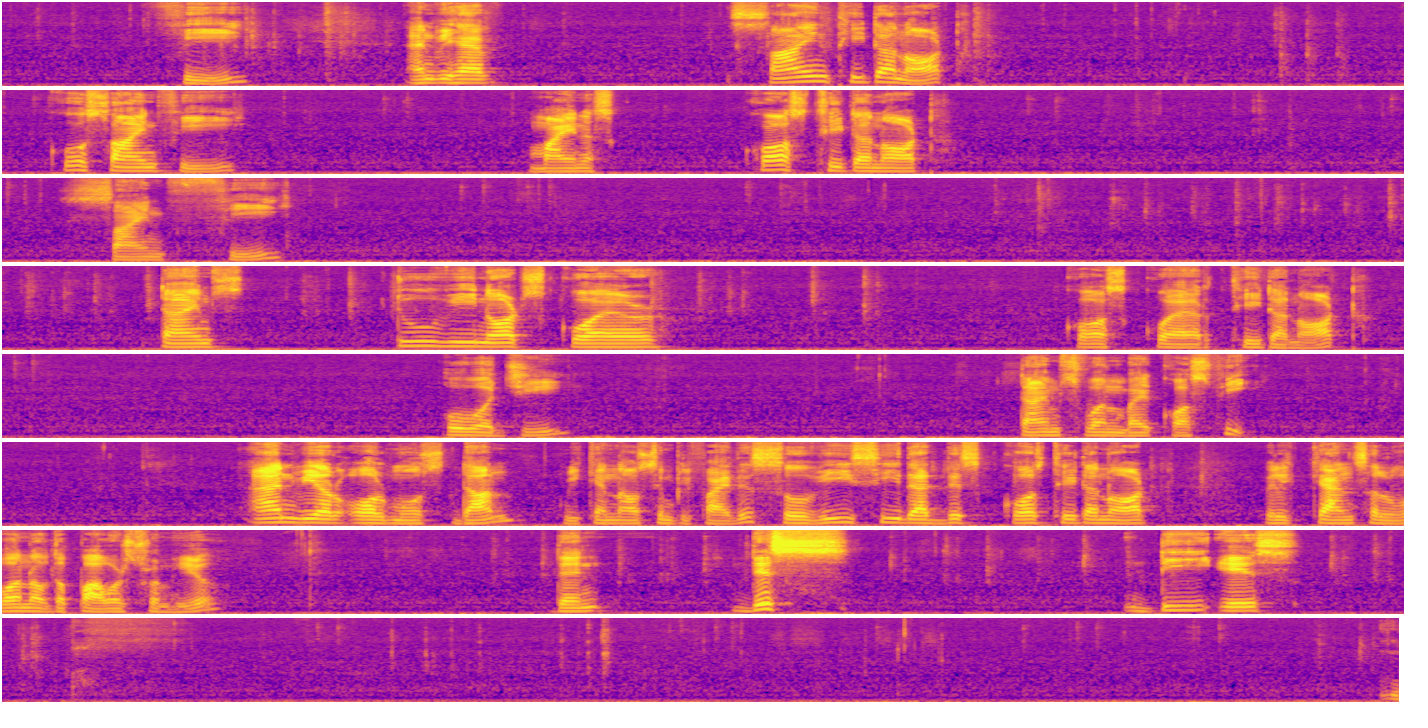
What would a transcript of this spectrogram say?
phi. And we have sine theta naught cosine phi minus cos theta naught sine phi times 2 v naught square cos square theta naught over g times 1 by cos phi. And we are almost done we can now simplify this. So we see that this cos theta naught will cancel one of the powers from here. Then this d is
